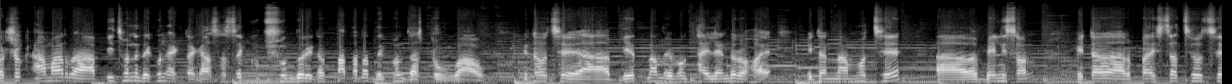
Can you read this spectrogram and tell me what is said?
দর্শক, আমার পিছনে দেখুন একটা গাছ আছে, খুব সুন্দর এটার পাতাটা দেখুন জাস্ট ওয়াও এটা হচ্ছে ভিয়েতনাম এবং থাইল্যান্ডেরও হয়। এটার নাম হচ্ছে বেনিসন। এটা আর প্রাইস চাচ্ছে হচ্ছে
